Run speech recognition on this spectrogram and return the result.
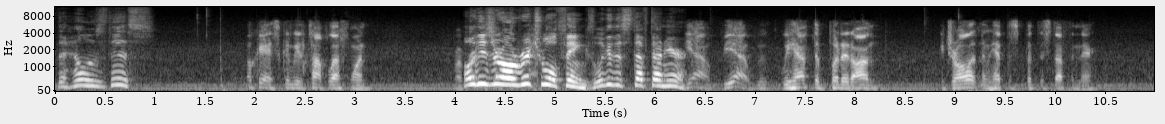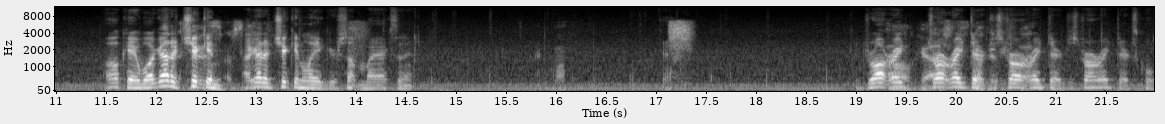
The hell is this? Okay, it's gonna be the top left one. My Oh, these are all ritual things. Look at this stuff down here. Yeah, yeah. We, we have to put it on. We draw it and we have to put the stuff in there. Okay, well I got a chicken. I'm got a chicken leg or something by accident. Alright, come on. Okay. Draw it right. Oh, draw it right there. Just draw it right there. Just draw it right there. It's cool.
